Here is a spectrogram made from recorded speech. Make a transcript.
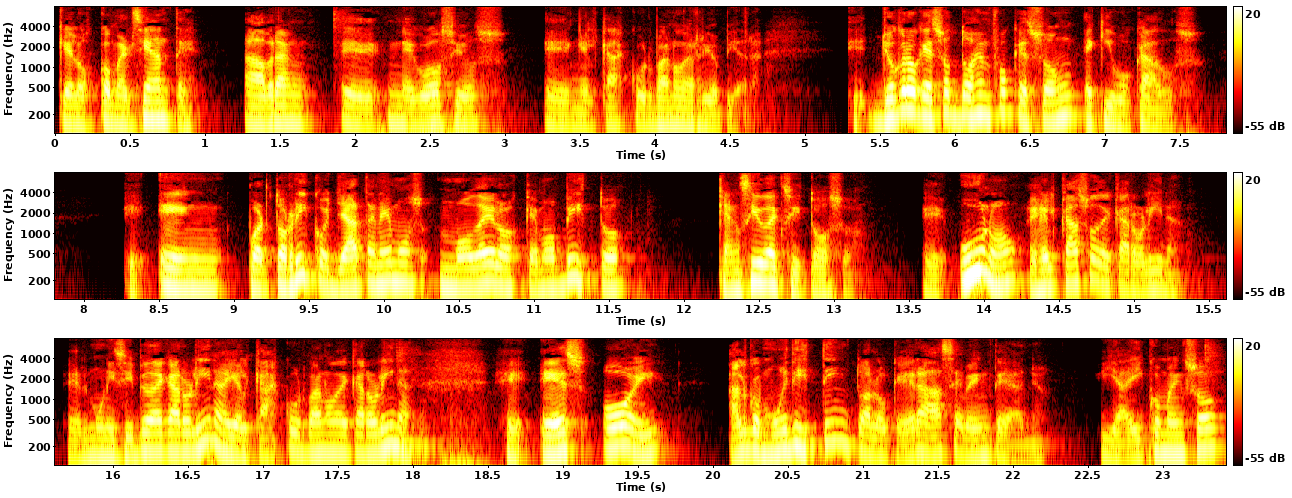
que los comerciantes abran negocios en el casco urbano de Río Piedra. Eh, yo creo que esos dos enfoques son equivocados. Eh, en Puerto Rico ya tenemos modelos que hemos visto que han sido exitosos. Eh, uno es el caso de Carolina. El municipio de Carolina y el casco urbano de Carolina es hoy algo muy distinto a lo que era hace 20 años. Y ahí comenzó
